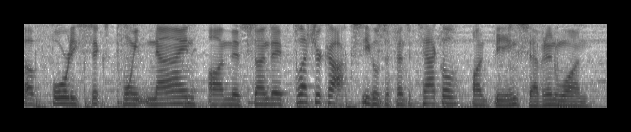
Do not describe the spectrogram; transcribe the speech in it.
of 46.9 on this Sunday. Fletcher Cox, Eagles defensive tackle, on being 7 and 1.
